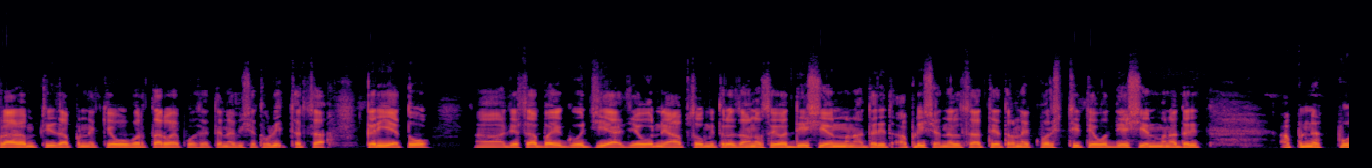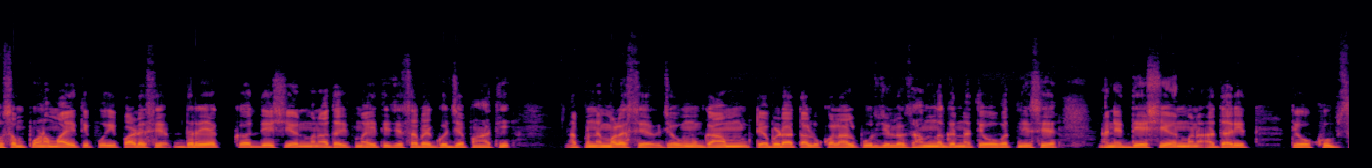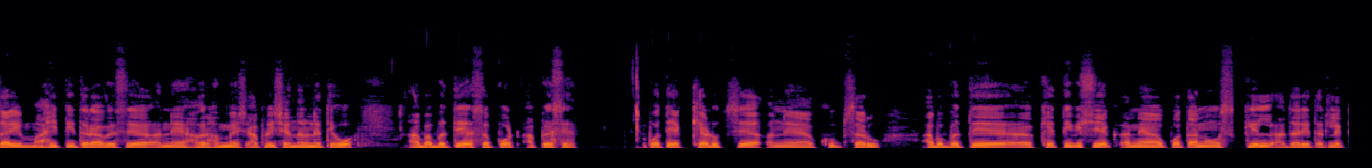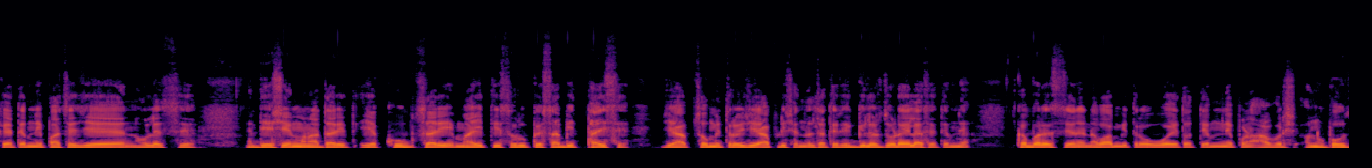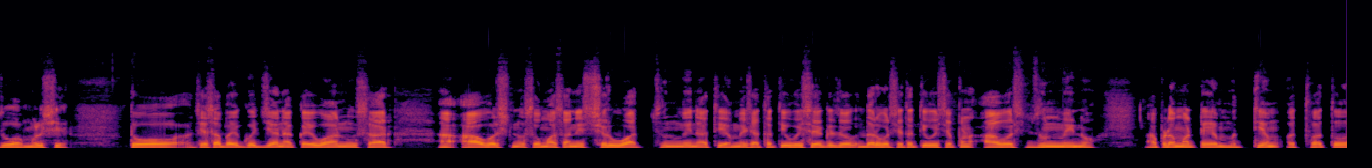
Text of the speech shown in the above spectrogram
પ્રારંભથી જ આપણને કેવો વર્તારો આપ્યો છે તેના વિશે થોડી ચર્ચા કરીએ. તો જેસાભાઈ ગોજિયા, જેઓને આપ સૌ મિત્રો જાણો છો, એવા દેશી અનમન આધારિત આપણી ચેનલ સાથે ત્રણેક વર્ષથી તેઓ દેશી અનમન આધારિત આપણને સંપૂર્ણ માહિતી પૂરી પાડે છે. દરેક દેશી અનમન આધારિત માહિતી જેસાભાઈ ગોજિયા પાસેથી આપણને મળે છે. જેઓનું ગામ ટેબડા તાલુકો લાલપુર જિલ્લો જામનગરના તેઓ વતની છે અને દેશી અનુમાન આધારિત તેઓ ખૂબ સારી માહિતી ધરાવે છે અને હર હંમેશ આપણી ચેનલને તેઓ આ બાબતે સપોર્ટ આપે છે. પોતે એક ખેડૂત છે અને ખૂબ સારું આ બાબતે ખેતી વિષયક અને પોતાનું સ્કિલ આધારિત એટલે કે તેમની પાસે જે નોલેજ છે, દેશી અનુમાન આધારિત, એ ખૂબ સારી માહિતી સ્વરૂપે સાબિત થાય છે. જે આપ સૌ મિત્રો જે આપણી ચેનલ સાથે રેગ્યુલર જોડાયેલા છે તેમને ખબર હશે અને નવા મિત્રો હોય તો તેમને પણ આ વર્ષ અનુભવ જોવા મળશે. તો જેસાભાઈ ગોજિયાના કહેવા અનુસાર, આ વર્ષનું ચોમાસાની શરૂઆત જૂન મહિનાથી હંમેશા થતી હોય છે કે જો દર વર્ષે થતી હોય છે, પણ આ વર્ષ જૂન મહિનો આપણા માટે મધ્યમ અથવા તો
